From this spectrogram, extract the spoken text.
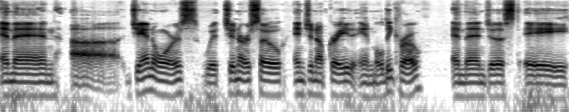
and then uh, Jan Ors with Jyn Erso engine upgrade and Moldy Crow, and then just a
